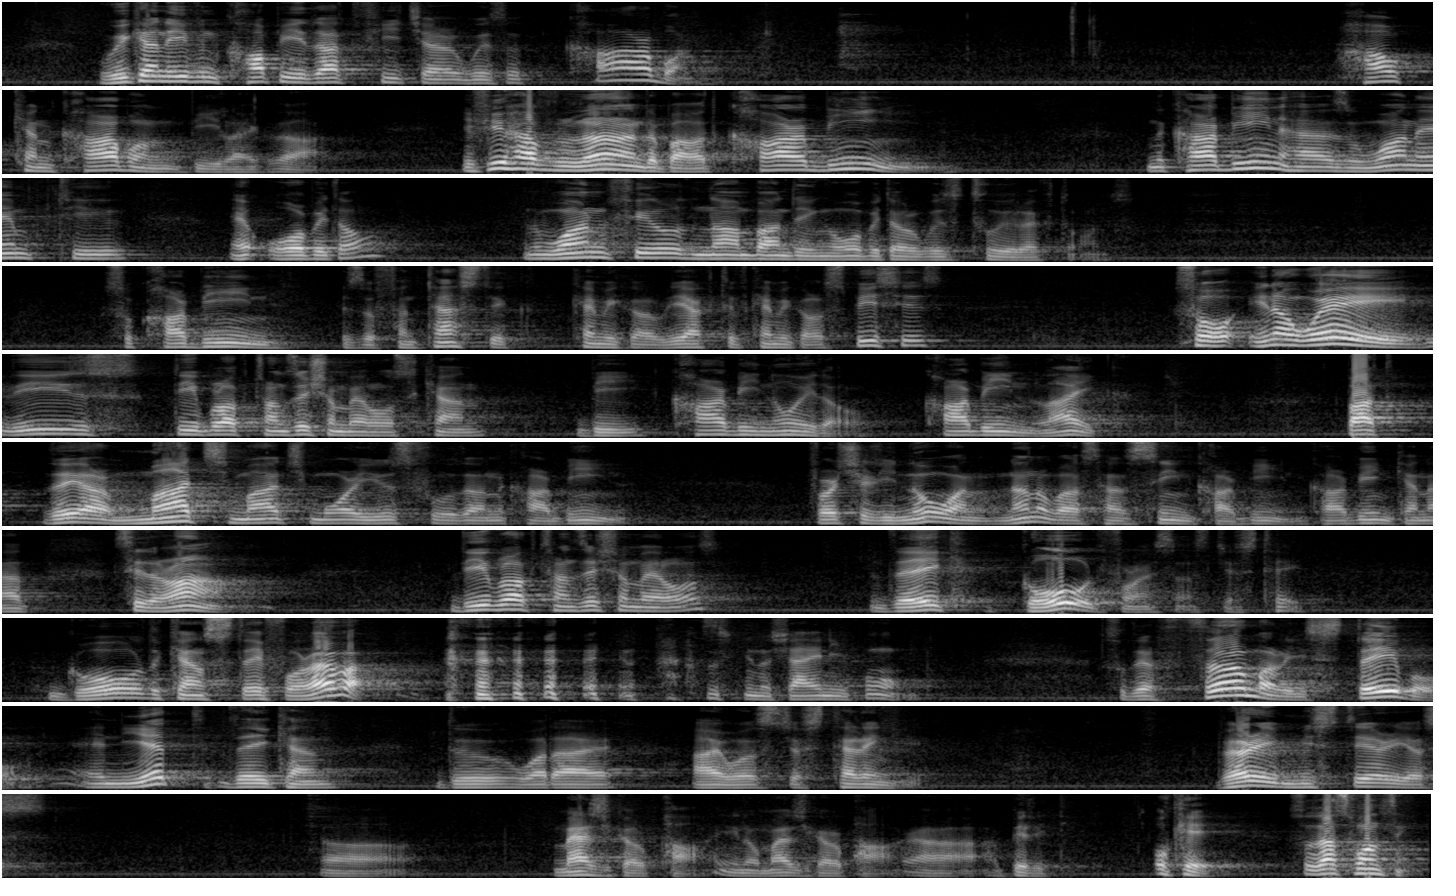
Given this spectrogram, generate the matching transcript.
We can even copy that feature with a carbon. How can carbon be like that? If you have learned about carbene, the carbene has one empty uh, orbital and one filled non-bonding orbital with two electrons. So carbene is a fantastic chemical, reactive chemical species. So in a way, these D-block transition metals can be carbenoidal, carbene-like. But they are much, much more useful than carbene. Virtually no one, none of us has seen carbene. Carbene cannot sit around D-block transition metals, they, gold, for instance, just take. Gold can stay forever in a shiny form. So they're thermally stable and yet they can do what I, I was just telling you. Very mysterious magical power, you know, magical power, uh, ability. Okay, so that's one thing.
